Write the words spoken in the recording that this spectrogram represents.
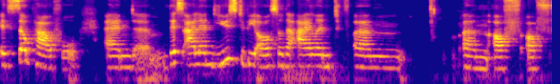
It's so powerful. And um, this island used to be also the island um, um, of of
